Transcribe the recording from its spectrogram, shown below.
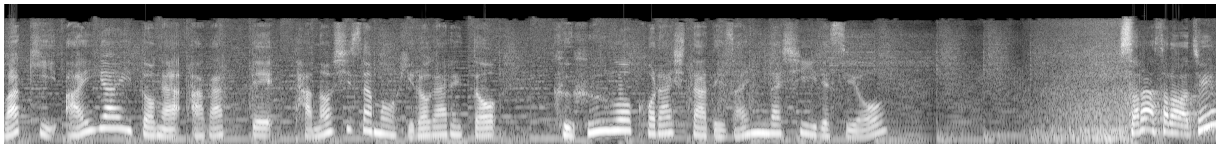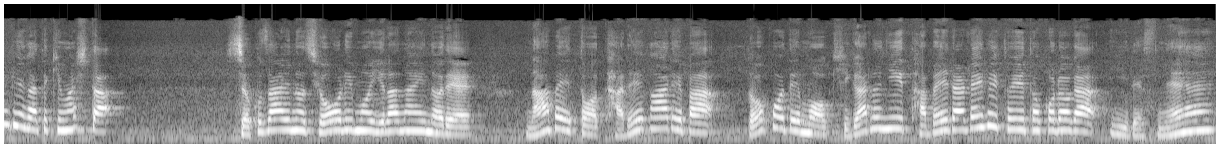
和気あいあいとが上がって楽しさも広がると工夫を凝らしたデザインらしいですよ。そろそろ準備ができました。食材の調理もいらないので鍋とタレがあればどこでも気軽に食べられるというところがいいですね。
